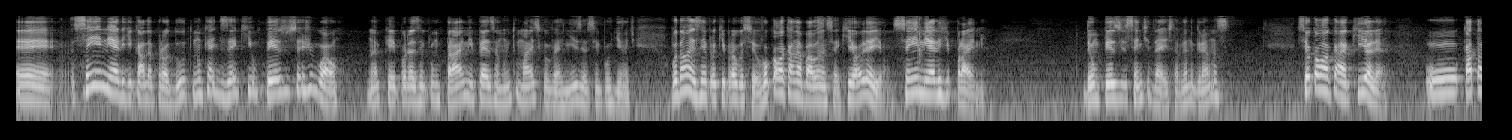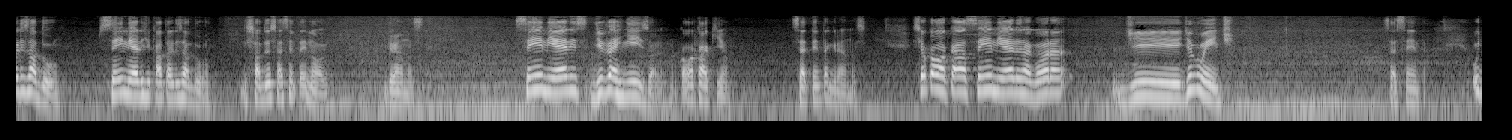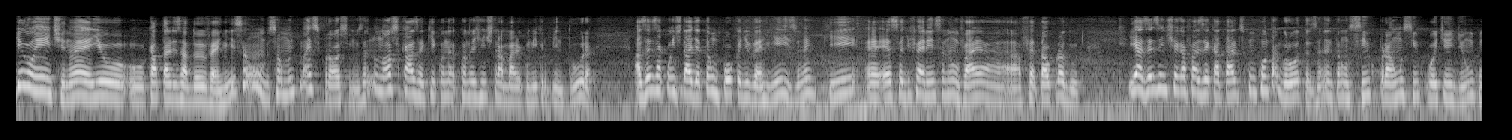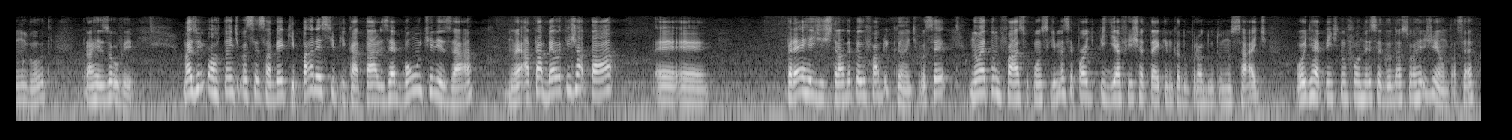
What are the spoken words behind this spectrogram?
é, 100 ml de cada produto não quer dizer que o peso seja igual. Né? Porque, por exemplo, um Prime pesa muito mais que o verniz e assim por diante. Vou dar um exemplo aqui para você. Eu vou colocar na balança aqui, olha aí, ó, 100 ml de Prime. Deu um peso de 110, tá vendo? Gramas. Se eu colocar aqui, olha, o catalisador, 100 ml de catalisador, só deu 69 gramas. 100 ml de verniz, olha, vou colocar aqui, ó. 70 gramas. Se eu colocar 100 ml agora de diluente, 60. O diluente não é, e o, o catalisador e o verniz são, são muito mais próximos. Né? No nosso caso aqui, quando, quando a gente trabalha com micropintura, às vezes a quantidade é tão pouca de verniz né, que é, essa diferença não vai a, a afetar o produto. E às vezes a gente chega a fazer catálise com conta-grotas, né? então 5 para 1, 5 gotinhas de um com um do outro para resolver. Mas o importante é você saber que para esse tipo de catálise é bom utilizar não é, a tabela que já está é, é, pré-registrada pelo fabricante. Você não é tão fácil conseguir, mas você pode pedir a ficha técnica do produto no site ou de repente no fornecedor da sua região, tá certo?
